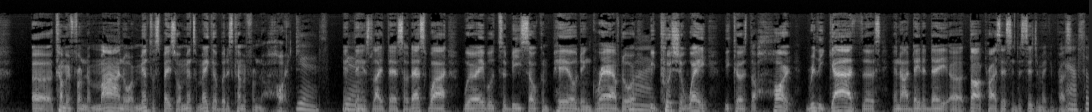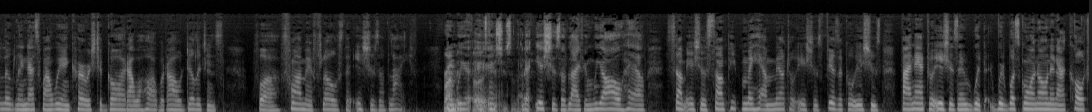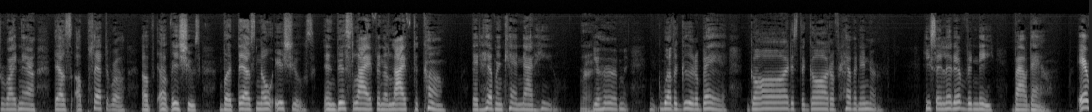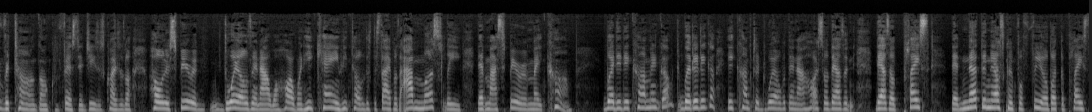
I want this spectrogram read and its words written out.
uh coming from the mind or mental space or mental makeup, but it's coming from the heart. Yes. And Yeah. things like that. So that's why we're able to be so compelled and grabbed or Right. we push away because the heart really guides us in our day to day thought process and decision making process. Absolutely, and that's why we're encouraged to guard our heart with all diligence, for from it flows the issues of life. From it we- flows the issues of life. The issues of life, and we all have some issues. Some people may have mental issues, physical issues, financial issues, and with with what's going on in our culture right now, there's a plethora of, of issues. But there's no issues in this life and the life to come that heaven cannot heal. Right. You heard me? Whether good or bad, God is the God of heaven and earth. He said, "Let every knee bow down." Every tongue gonna confess that Jesus Christ is Lord. Holy Spirit dwells in our heart. When He came, He told His disciples, "I must leave that my Spirit may come." Where did it come and go? Where did it go? It come to dwell within our heart. So there's a there's a place that nothing else can fulfill but the place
